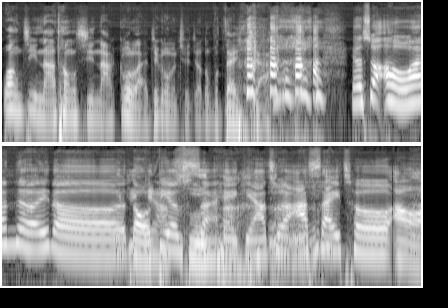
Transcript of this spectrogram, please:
忘记拿东西拿过来，结果我们全家都不在家。要说哦，我的那个老行村店塞，嘿，啊给他村啊塞车啊，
